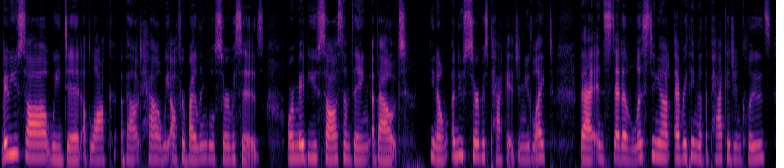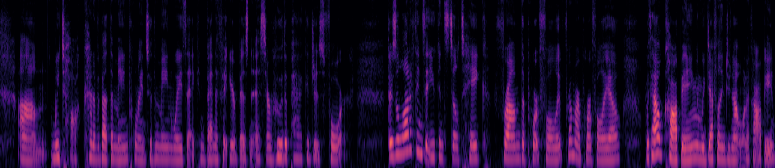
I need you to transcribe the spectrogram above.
Maybe you saw we did a block about how we offer bilingual services, or maybe you saw something about, you know, a new service package and you liked that instead of listing out everything that the package includes, um, we talk kind of about the main points or the main ways that it can benefit your business or who the package is for there's a lot of things that you can still take from the portfolio from our portfolio without copying and we definitely do not want to copy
